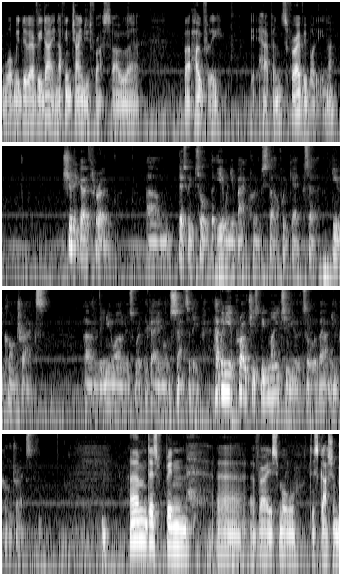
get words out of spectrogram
what we do every day. Nothing changes for us. So, uh, but hopefully, it happens for everybody. You know. Should it go through, um, there's been talk that you and your backroom staff would get uh, new contracts. Um, the new owners were at the game on Saturday. Have any approaches been made to you at all about new contracts? Um, there's been uh, a very small discussion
